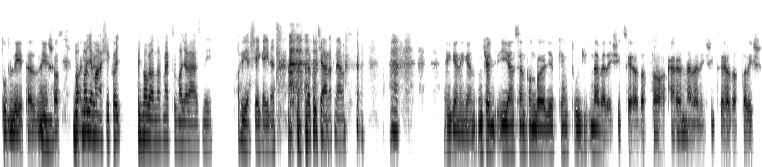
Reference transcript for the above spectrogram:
tud létezni, Igen. és azt Va- vagy a másik, hogy, hogy magadnak meg tud magyarázni a hülyeségeidet. De a kutyának nem. Igen, igen. Úgyhogy ilyen szempontból egyébként úgy nevelési célzattal, akár önnevelési célzattal is,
